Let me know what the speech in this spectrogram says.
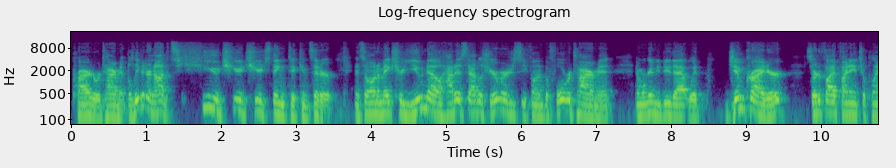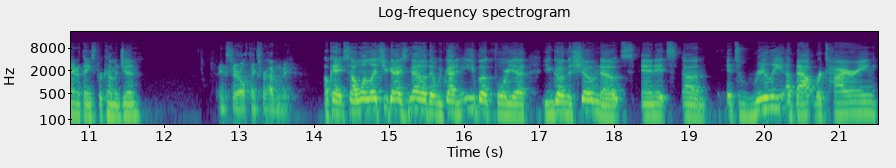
prior to retirement. Believe it or not, it's a huge, huge, huge thing to consider. And so I want to make sure you know how to establish your emergency fund before retirement. And we're going to do that with Jim Kreider, certified financial planner. Thanks for coming, Jim. Thanks, Daryl. Thanks for having me. Okay, so I want to let you guys know that we've got an ebook for you. You can go in the show notes, and it's um, it's really about retiring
